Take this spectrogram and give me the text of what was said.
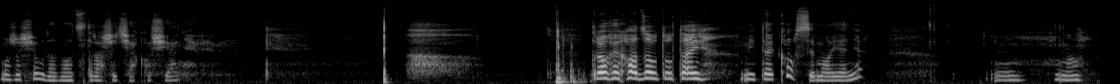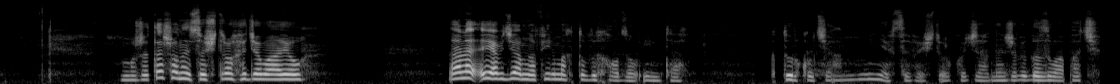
Może się uda go odstraszyć jakoś, ja nie wiem. Trochę chodzą tutaj mi te kosy moje, nie? Mm, No. Może też one coś trochę działają. No ale ja widziałam na filmach, to wychodzą im te turkucie. A mi nie chce wejść turkuć żaden, żeby go złapać.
